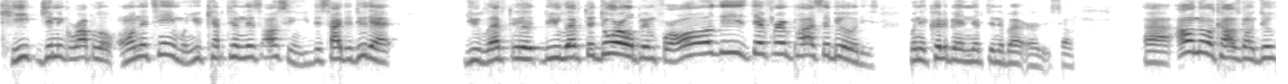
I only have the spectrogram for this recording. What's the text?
keep Jimmy Garoppolo on the team, when you kept him this offseason, you decide to do that. You left the you left the door open for all these different possibilities when it could have been nipped in the butt early. So uh, I don't know what Kyle's gonna do.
